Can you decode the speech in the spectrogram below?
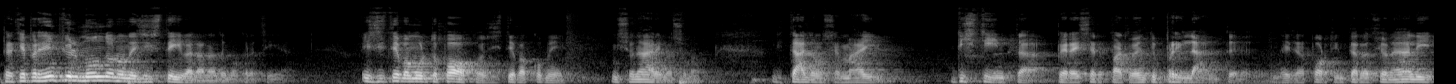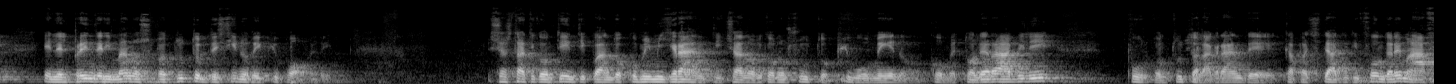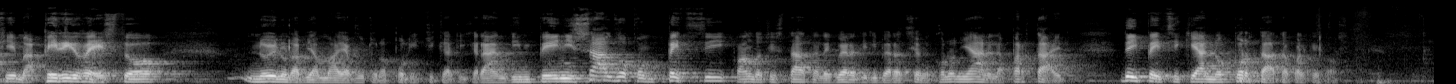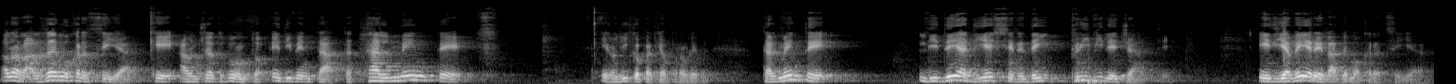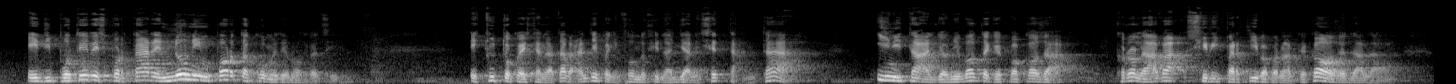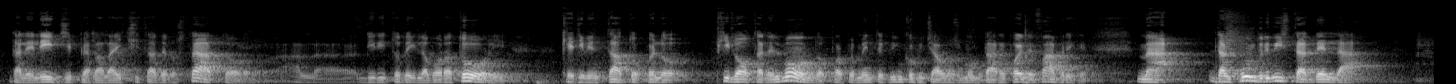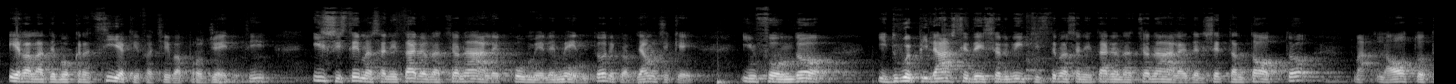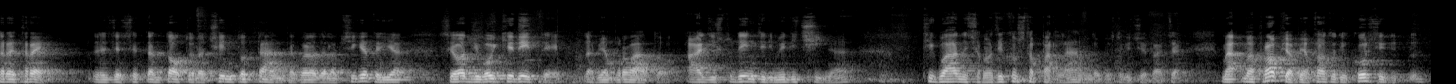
perché per esempio il mondo non esisteva dalla democrazia, esisteva molto poco, esisteva come missionario, ma insomma l'Italia non si è mai distinta per essere particolarmente brillante nei rapporti internazionali e nel prendere in mano soprattutto il destino dei più poveri. Siamo stati contenti quando come migranti ci hanno riconosciuto più o meno come tollerabili, pur con tutta la grande capacità di diffondere mafie, ma per il resto noi non abbiamo mai avuto una politica di grandi impegni, salvo con pezzi, quando c'è stata le guerre di liberazione coloniale, l'apartheid, dei pezzi che hanno portato a qualche cosa. Allora, la democrazia che a un certo punto è diventata talmente, e lo dico perché è un problema, talmente l'idea di essere dei privilegiati e di avere la democrazia e di poter esportare non importa come democrazia, e tutto questo è andato avanti perché in fondo fino agli anni 70 in Italia ogni volta che qualcosa crollava si ripartiva con altre cose, dalla, dalle leggi per la laicità dello Stato al diritto dei lavoratori, che è diventato quello pilota nel mondo, proprio mentre qui incominciavano a smontare poi le fabbriche, ma dal punto di vista della... era la democrazia che faceva progetti, il sistema sanitario nazionale come elemento, ricordiamoci che in fondo i due pilastri dei servizi, sistema sanitario nazionale del 78, ma la 833, legge 78 e la 180, quella della psichiatria, se oggi voi chiedete, l'abbiamo provato, agli studenti di medicina, ti guardano e dicono, ma di cosa sta parlando questo diceva? Cioè, ma, ma, proprio abbiamo fatto dei corsi di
